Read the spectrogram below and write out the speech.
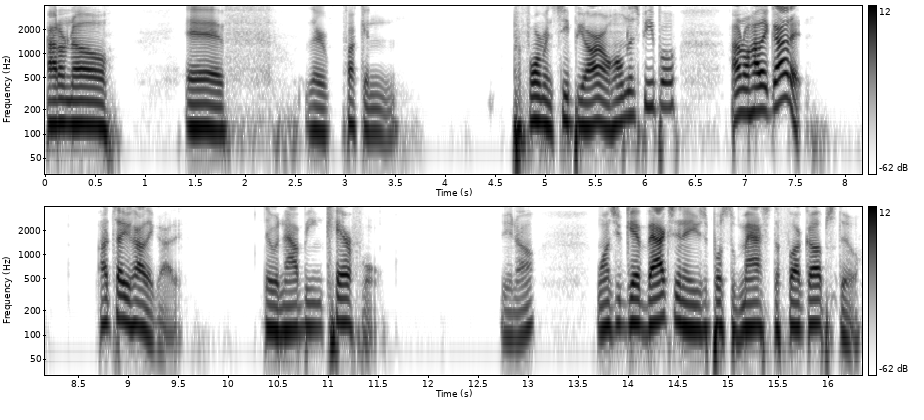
I don't know if they're fucking performing CPR on homeless people. I don't know how they got it. I'll tell you how they got it. They were not being careful. You know? Once you get vaccinated, you're supposed to mask the fuck up still.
